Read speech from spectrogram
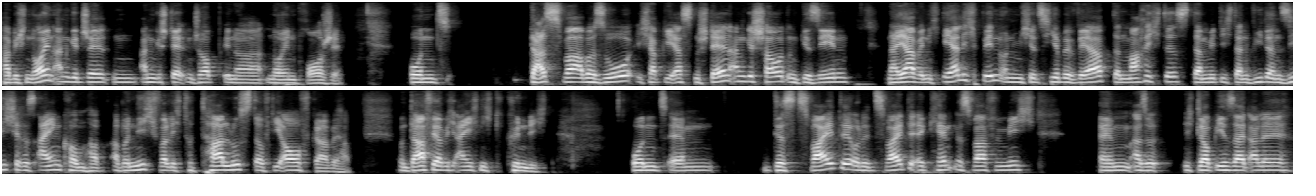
habe ich einen neuen Angestellten, Angestelltenjob in einer neuen Branche. Und das war aber so, ich habe die ersten Stellen angeschaut und gesehen, naja, wenn ich ehrlich bin und mich jetzt hier bewerbe, dann mache ich das, damit ich dann wieder ein sicheres Einkommen habe, aber nicht, weil ich total Lust auf die Aufgabe habe. Und dafür habe ich eigentlich nicht gekündigt. Und ähm, das zweite oder die zweite Erkenntnis war für mich, ähm, also ich glaube, ihr seid alle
